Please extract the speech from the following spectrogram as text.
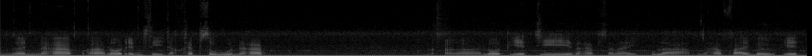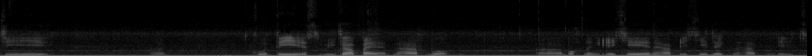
M เงินนะครับรถ M4 จากแคปซูลนะครับรถ PSG นะครับสไนกุลาบนะครับไฟเบอร์ PSG นะครับ คูตี้ SV98 นะครับ บวกบวก1 AK นะครับ AK เล็กนะครับ AK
